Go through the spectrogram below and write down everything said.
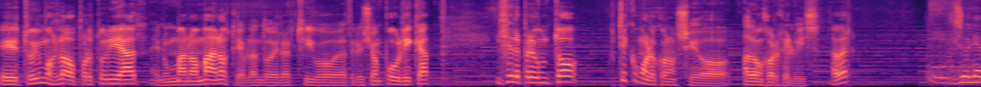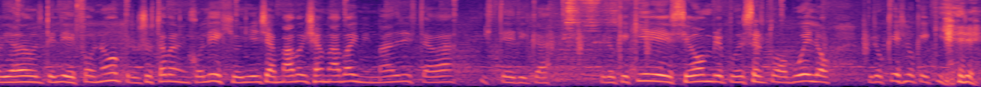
eh, tuvimos la oportunidad, en un mano a mano, estoy hablando del archivo de la televisión pública, y se le preguntó, ¿usted cómo lo conoció a don Jorge Luis? A ver. Eh, yo le había dado el teléfono, pero yo estaba en el colegio y él llamaba y llamaba y mi madre estaba histérica. ¿Pero qué quiere ese hombre? Puede ser tu abuelo, pero ¿qué es lo que quiere?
